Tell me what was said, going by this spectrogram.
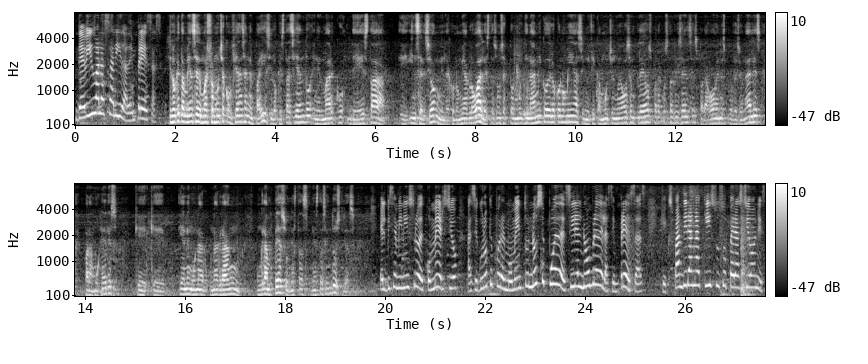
debido a la salida de empresas. Sino que también se demuestra mucha confianza en el país y lo que está haciendo en el marco de esta eh, inserción en la economía global. Este es un sector muy dinámico de la economía, significa muchos nuevos empleos para costarricenses, para jóvenes profesionales, para mujeres que, tienen una, gran, un gran peso en en estas industrias. El viceministro de Comercio aseguró que por el momento no se puede decir el nombre de las empresas que expandirán aquí sus operaciones.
